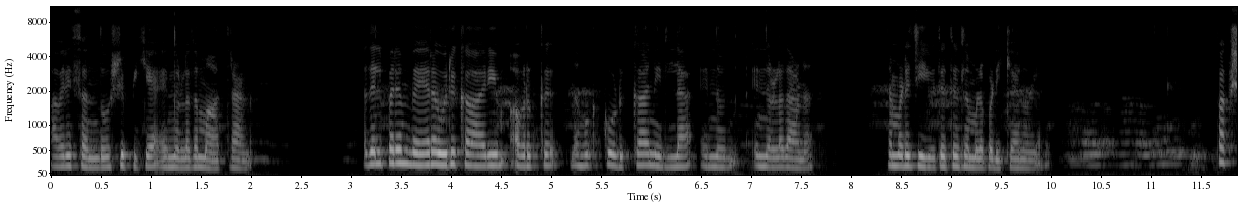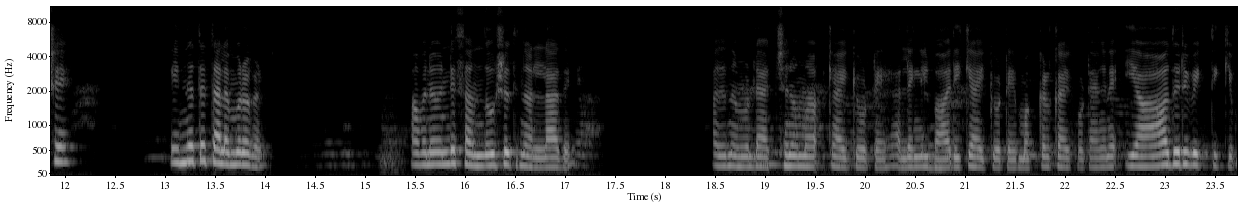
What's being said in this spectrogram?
അവരെ സന്തോഷിപ്പിക്കുക എന്നുള്ളത് മാത്രമാണ് അതിൽ പരം വേറെ ഒരു കാര്യം അവർക്ക് നമുക്ക് കൊടുക്കാനില്ല എന്ന് എന്നുള്ളതാണ് നമ്മുടെ ജീവിതത്തിൽ നമ്മൾ പഠിക്കാനുള്ളത്. പക്ഷേ ഇന്നത്തെ തലമുറകൾ അവനവന്റെ സന്തോഷത്തിനല്ലാതെ അത് നമ്മളുടെ അച്ഛനമ്മയ്ക്കായിക്കോട്ടെ അല്ലെങ്കിൽ ഭാര്യയ്ക്കായിക്കോട്ടെ മക്കൾക്കായിക്കോട്ടെ അങ്ങനെ യാതൊരു വ്യക്തിക്കും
